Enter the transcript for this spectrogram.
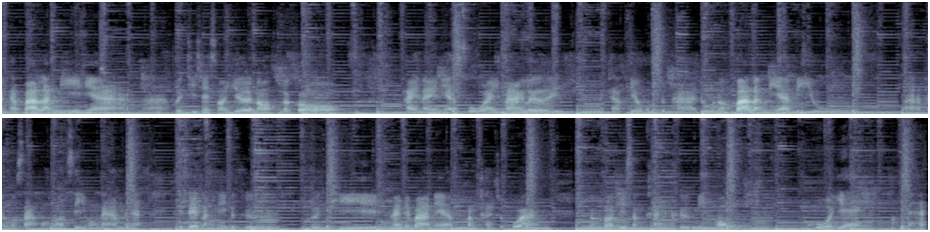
นะครับ บ้านหลังนี้เนี่ยพื้นที่ใช้สอยเยอะเนาะแล้วก็ภายในเนี่ยสวยมากเลยนะครับ เดี๋ยวผมจะพาดูเนาะบ้านหลังนี้มีอยู่ทั้งหมดสามห้องนอนสี่ห้องน้ำนะฮะพิเศษหลังนี้ก็คือพื้นที่ภายในบ้านเนี่ยค่อนข้างจะกว้างแล้วก็ที่สำคัญคือมีห้อง ครัวแยกนะฮะ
